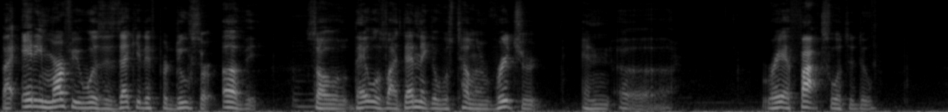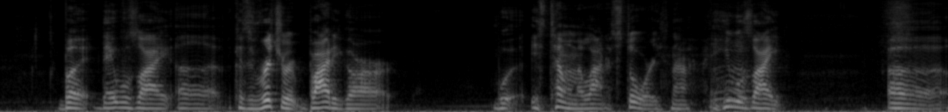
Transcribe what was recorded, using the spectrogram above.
like Eddie Murphy was executive producer of it. So they was like that nigga was telling Richard and uh Redd Foxx what to do. But they was like, uh, because Richard Bodyguard is telling a lot of stories now, and he was like, uh,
